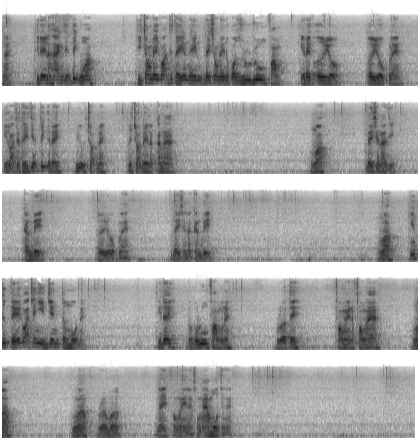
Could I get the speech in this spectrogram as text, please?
Đây. Thì đây là hai cái diện tích, đúng không? Thì trong đây các bạn sẽ thấy đây đây trong đây nó có room phòng, thì ở đây có aerial aerial plan. Thì các bạn sẽ thấy diện tích ở đây. Ví dụ chọn đây. Tôi chọn đây là căn A đúng không? Đây sẽ là gì? Căn B. Aerial plan. Đây sẽ là căn B. Đúng không? Nhưng thực tế các bạn sẽ nhìn trên tầng 1 này. Thì đây, nó có room phòng này RT phòng này là phòng A, đúng không? Đúng không? RM đây, phòng này là phòng A1 chẳng hạn.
